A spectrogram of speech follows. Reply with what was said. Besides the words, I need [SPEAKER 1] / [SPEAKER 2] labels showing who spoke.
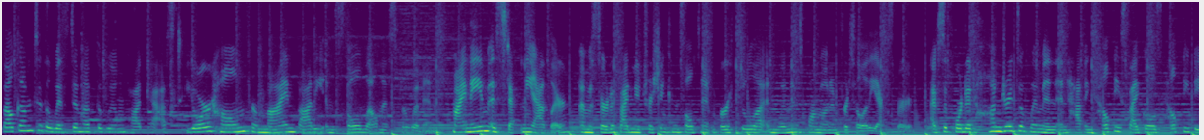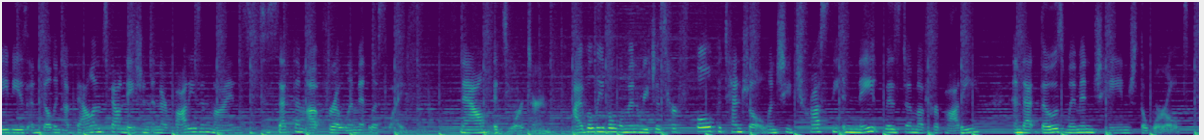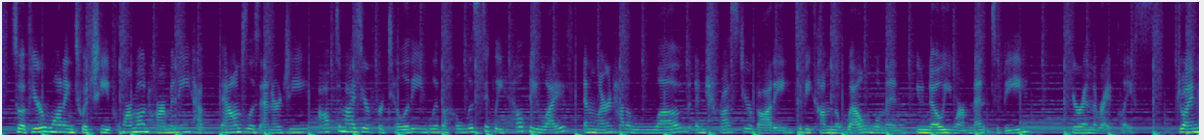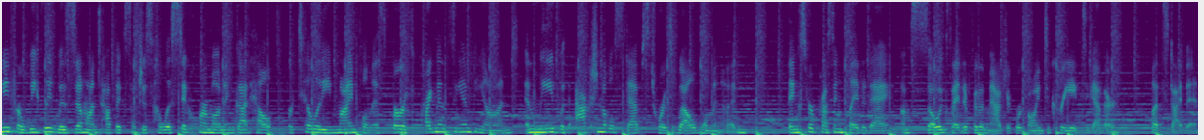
[SPEAKER 1] Welcome to the Wisdom of the Womb podcast, your home for mind, body, and soul wellness for women. My name is Stephanie Adler. I'm a certified nutrition consultant, birth doula, and women's hormone and fertility expert. I've supported hundreds of women in having healthy cycles, healthy babies, and building a balanced foundation in their bodies and minds to set them up for a limitless life. Now it's your turn. I believe a woman reaches her full potential when she trusts the innate wisdom of her body and that those women change the world. So, if you're wanting to achieve hormone harmony, have boundless energy, optimize your fertility, live a holistically healthy life, and learn how to love and trust your body to become the well woman you know you are meant to be, you're in the right place. Join me for weekly wisdom on topics such as holistic hormone and gut health, fertility, mindfulness, birth, pregnancy, and beyond, and leave with actionable steps towards well womanhood. Thanks for pressing play today. I'm so excited for the magic we're going to create together. Let's dive in.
